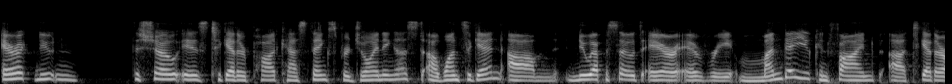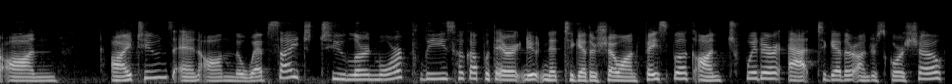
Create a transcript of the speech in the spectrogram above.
Erik Newton, the show is Together Podcast. Thanks for joining us. Uh, once again, um, new episodes air every Monday. You can find uh, Together on iTunes and on the website. To learn more, please hook up with Erik Newton at Together Show on Facebook, on Twitter at Together underscore show.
